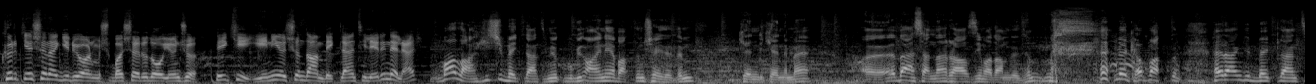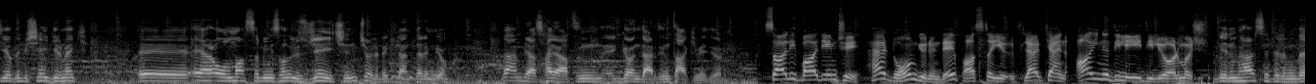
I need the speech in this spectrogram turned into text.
40 yaşına giriyormuş başarılı oyuncu. Peki yeni yaşından beklentileri neler? Valla hiç beklentim yok. Bugün aynaya baktım şey dedim kendi kendime. Ee, Ben senden razıyım adam dedim ve kapattım. Herhangi bir beklenti ya da bir şey girmek e, eğer olmazsa bir insanı üzeceği için şöyle beklentilerim yok. Ben biraz hayatın gönderdiğini takip ediyorum. Salih Bademci her doğum gününde pastayı üflerken aynı dileği diliyormuş. Benim her seferinde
